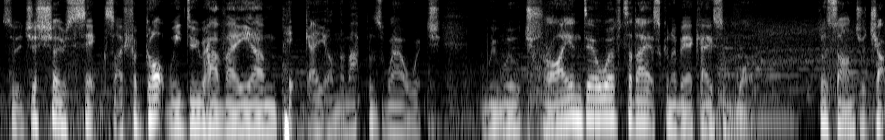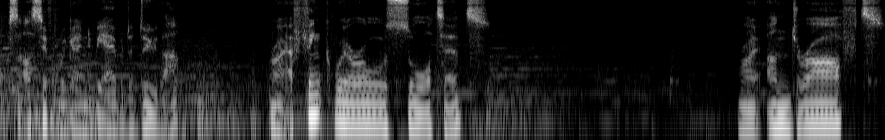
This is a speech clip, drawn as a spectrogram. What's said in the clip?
So it just shows six. I forgot we do have a um, pit gate on the map as well, which we will try and deal with today. It's going to be a case of what Cassandra chucks us if we're going to be able to do that. Right, I think we're all sorted. Right, undraft.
